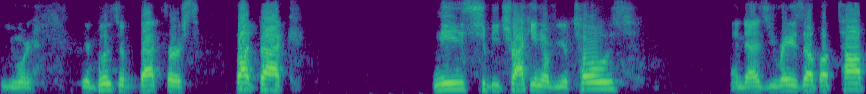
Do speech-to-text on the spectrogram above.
You were, your glutes are back first, butt back. Knees should be tracking over your toes. And as you raise up up top,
